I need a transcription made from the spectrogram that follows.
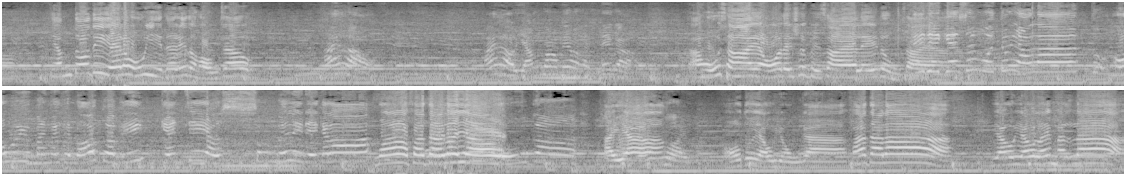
啊！飲多啲嘢咯，好熱啊！呢度杭州還好，還好陽光沒有很那個。啊好曬啊！我哋出邊曬啊，你呢度唔曬啊。你哋嘅生活都有啦，都我會問佢哋攞一個俾鏡姐，又送俾你哋噶啦。哇！發達啦又，好噶，係啊，我都有用㗎，發達啦，又有禮物啦，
